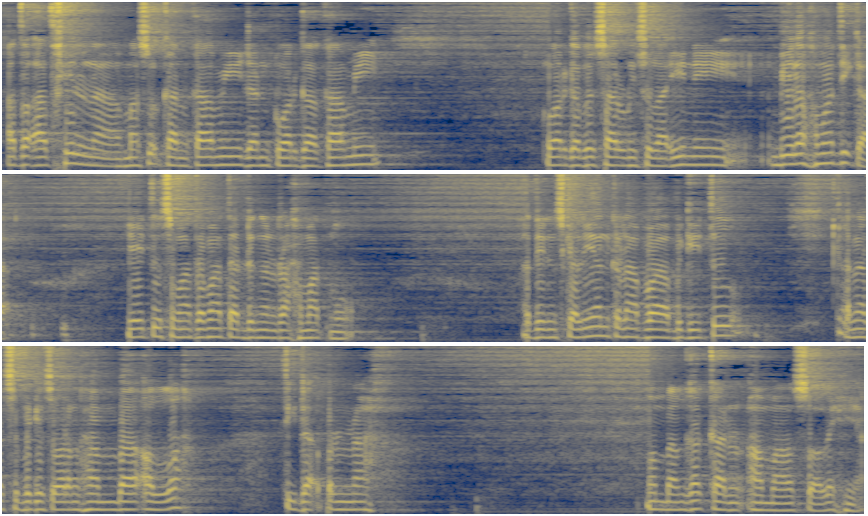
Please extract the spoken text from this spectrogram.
atau adkhilna, masukkan kami dan keluarga kami, keluarga besar Unisula ini birahmatika, yaitu semata-mata dengan rahmatmu. Hadirin sekalian, kenapa begitu? Karena sebagai seorang hamba Allah tidak pernah membanggakan amal solehnya.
